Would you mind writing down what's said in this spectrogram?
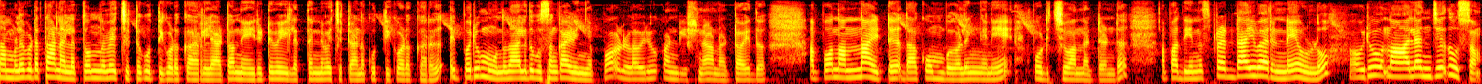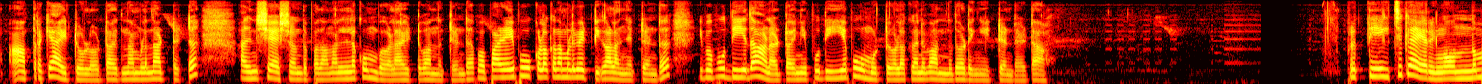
നമ്മളിവിടെ തണലത്തൊന്നും വെച്ചിട്ട് കുത്തി കൊടുക്കാറില്ല കേട്ടോ. നേരിട്ട് വെയിലത്ത് തന്നെ വെച്ചിട്ടാണ് കുത്തി കൊടുക്കാറ്. ഇപ്പോൾ ഒരു മൂന്ന് നാല് ദിവസം കഴിഞ്ഞപ്പോൾ ഉള്ള ഒരു കണ്ടീഷനാണ് കേട്ടോ ഇത്. അപ്പോൾ നന്നായിട്ട് ഇതാ കൊമ്പുകൾ ഇങ്ങനെ പൊടിച്ച് വന്നിട്ടുണ്ട്. അപ്പോൾ അതിൽ നിന്ന് സ്പ്രെഡായി വരണേ ഉള്ളൂ. ഒരു നാലഞ്ച് ദിവസം അത്രയ്ക്കേ ആയിട്ടുള്ളൂ കേട്ടോ ഇത് നമ്മൾ നട്ടിട്ട്. അതിന് ശേഷം ഇതിപ്പോൾ നല്ല കൊമ്പുകളായിട്ട് വന്നിട്ടുണ്ട്. അപ്പോൾ പഴയ പൂക്കളൊക്കെ നമ്മൾ വെട്ടി കളഞ്ഞിട്ടുണ്ട്. ഇപ്പോൾ പുതിയതാണ് കേട്ടോ. ഇനി പുതിയ പൂമുട്ടുകളൊക്കെ വന്ന് തുടങ്ങിയിട്ടുണ്ട് കേട്ടോ. പ്രത്യേകിച്ച് കെയറിങ് ഒന്നും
